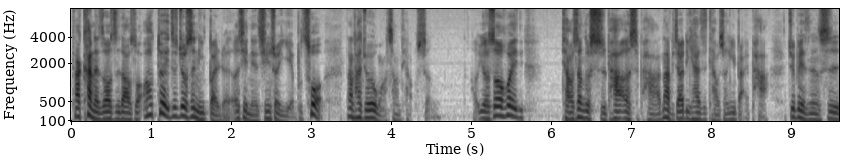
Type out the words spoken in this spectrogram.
他看了之后知道说，哦，对，这就是你本人，而且你的薪水也不错，那他就会往上调升。好，有时候会调升个十趴、二十趴，那比较厉害是调升一百趴，就变成是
